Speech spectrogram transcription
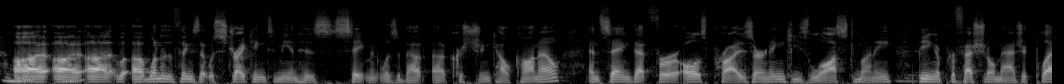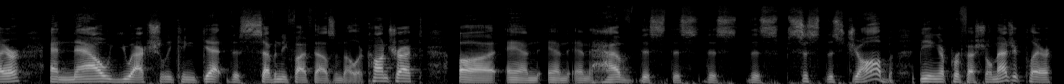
Mm-hmm. Uh, uh, mm-hmm. uh, one of the things that was striking to me in his statement was about uh, Christian Calcano and saying that for all his prize earning, he's lost money yeah. being a professional Magic player. And now you actually can get this $75,000 contract uh, and and and have this this this this this this job being a professional Magic player,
